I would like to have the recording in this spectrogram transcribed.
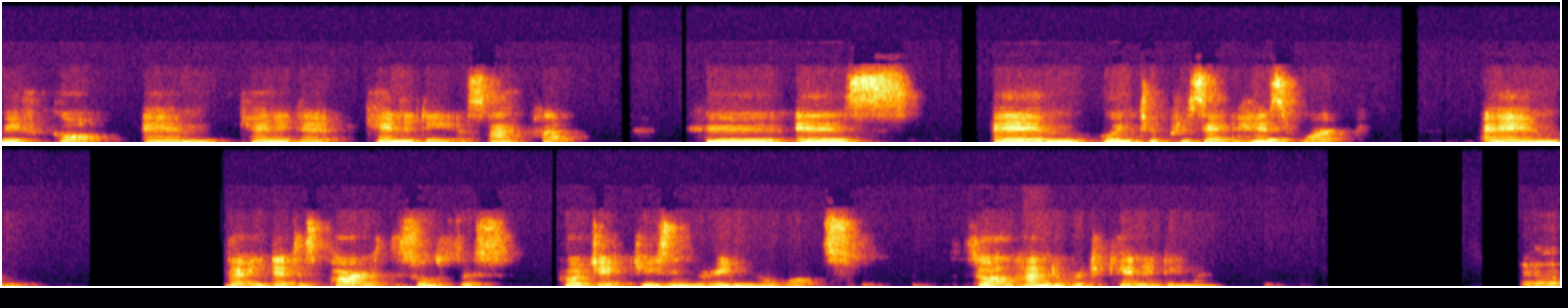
we've got um, Kennedy, Kennedy Osuka, who is um, going to present his work um, that he did as part of the Solstice project using marine robots. So I'll hand over to Kennedy now. Yeah,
